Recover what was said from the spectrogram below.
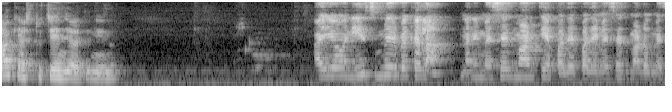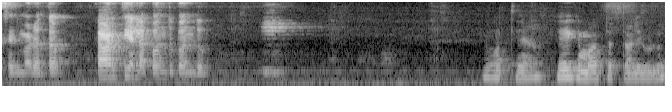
ಯಾಕೆ ಅಷ್ಟು ಚೇಂಜ್ ಆದಿ ನೀನು? ಅಯ್ಯೋ ನೀನ್ ಸುಮ್ಮನೆ ಇರ್ಬೇಕಲ್ಲ. ನನಗೆ ಮೆಸೇಜ್ ಮಾಡ್ತೀಯ? ಪದೇ ಪದೇ ಮೆಸೇಜ್ ಮಾಡು ಮೆಸೇಜ್ ಮಾಡೋ ಅಂತ ಕಾಡ್ತೀಯಲ್ಲ ಬಂದು ಬಂದು. ನೋಡ್ತೀಯಾ? ಹೇಗೆ ಮಾತಾಡ್ತಾಳೆ ಇವಳು?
